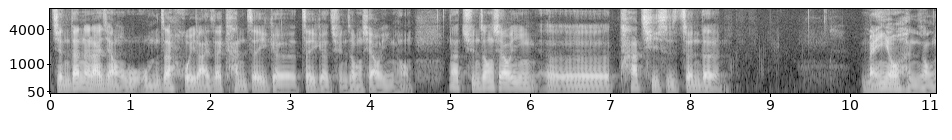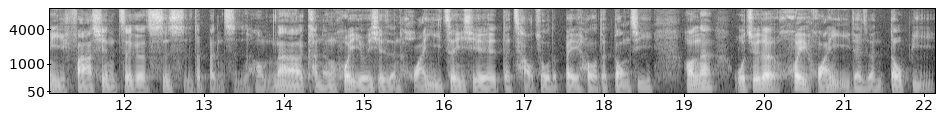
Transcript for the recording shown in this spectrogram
简单的来讲，我我们再回来再看这个这个群众效应哦。那群众效应，呃，它其实真的。没有很容易发现这个事实的本质，哦，那可能会有一些人怀疑这一些的炒作的背后的动机，好，那我觉得会怀疑的人都比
